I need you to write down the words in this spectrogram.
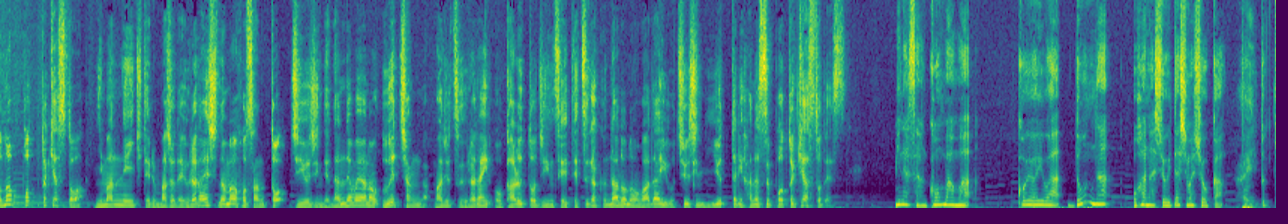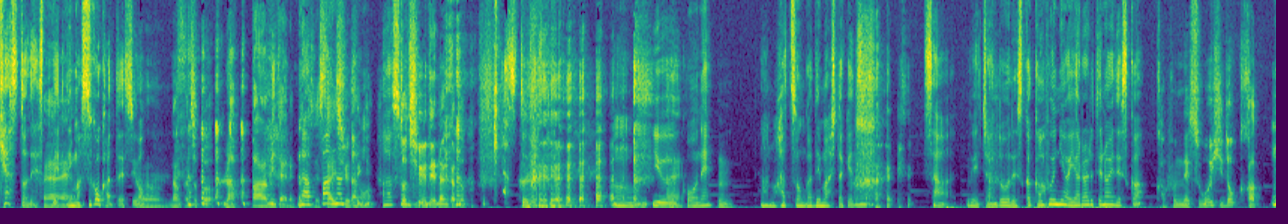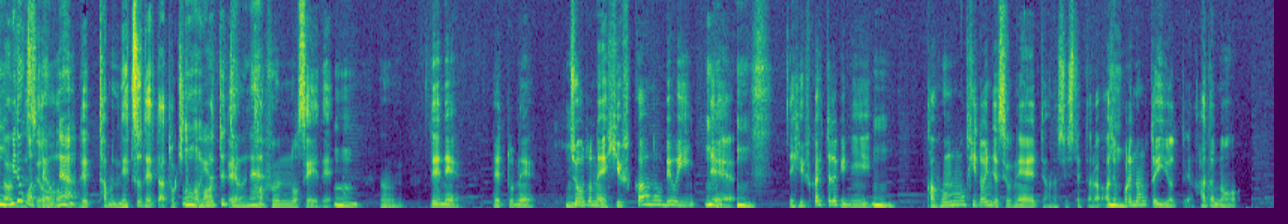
このポッドキャストは2万年生きてる魔女で占い師の真帆さんと自由人で何でも屋の上ちゃんが魔術、占い、オカルト、人生、哲学などの話題を中心にゆったり話すポッドキャストです。皆さんこんばんは。今宵はどんなお話をいたしましょうか、はい。ポッドキャストですって、はい。今すごかったですよ、うん、なんかちょっとラッパーみたいなラ感じで 最終的に。途中でなんかちょっと、キャストですって、うん、いう、はい。こうね。うん、あの発音が出ましたけども。はい。さあ上ちゃんどうですか？花粉にはやられてないですか？花粉ね、すごいひどかったんですよ。うんひどかったよね。で、多分熱出た時とかもあって、うんてたよね。花粉のせいで。うん、うん。でね、えっとね、うん。ちょうどね、皮膚科の病院行って、うんで皮膚科行った時に、花粉もひどいんですよねって話してたら、あ、じゃあこれ飲むといいよって、肌の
